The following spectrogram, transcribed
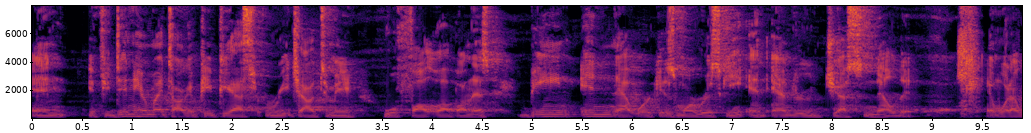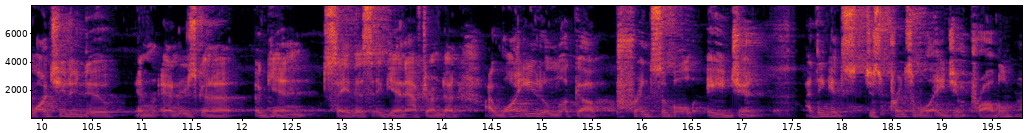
And if you didn't hear my talk at PPS, reach out to me. We'll follow up on this. Being in network is more risky, and Andrew just nailed it. And what I want you to do, and Andrew's going to again say this again after I'm done, I want you to look up principal agent I think it's just principal agent problem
